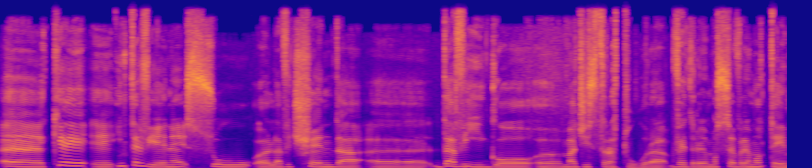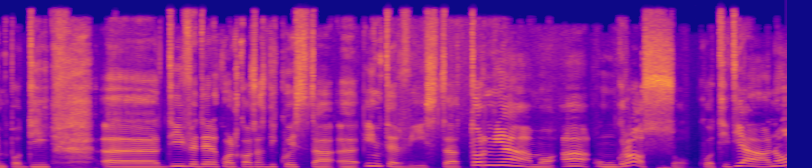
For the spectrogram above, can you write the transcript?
eh, che eh, interviene sulla eh, vicenda eh, Davigo eh, magistratura. Vedremo se avremo tempo di, eh, di vedere qualcosa di questa intervista. Torniamo a un grosso quotidiano,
